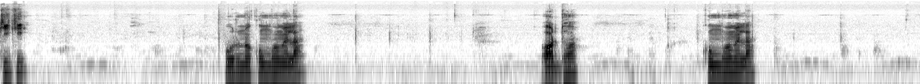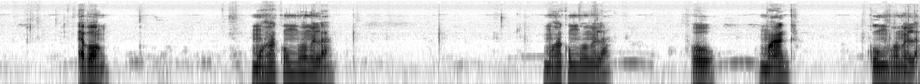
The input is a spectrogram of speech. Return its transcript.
কি কি? পূর্ণ কুম্ভ মেলা, অর্ধ কুম্ভ মেলা এবং মহাকুম্ভ মেলা মহাকুম্ভ মেলা ও মাঘ কুম্ভ মেলা।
